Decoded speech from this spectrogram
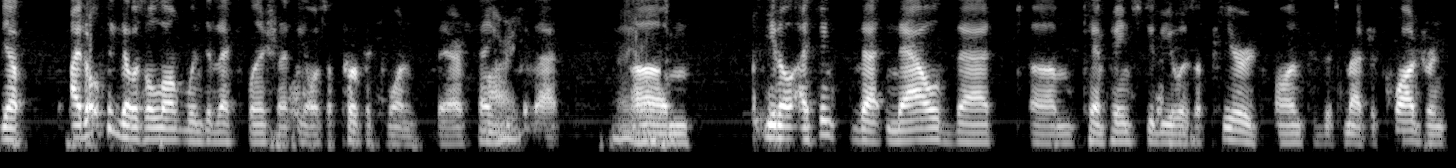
Yep. I don't think that was a long-winded explanation. I think that was a perfect one there. Thank All you right. for that. Um, you know, I think that now that um, Campaign Studio has appeared onto this Magic Quadrant,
